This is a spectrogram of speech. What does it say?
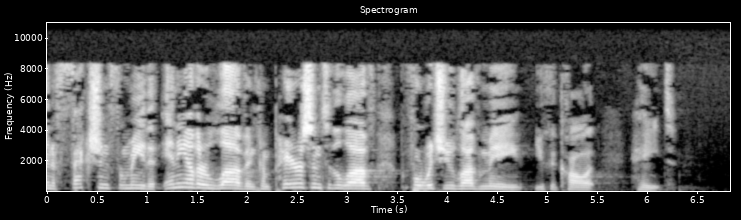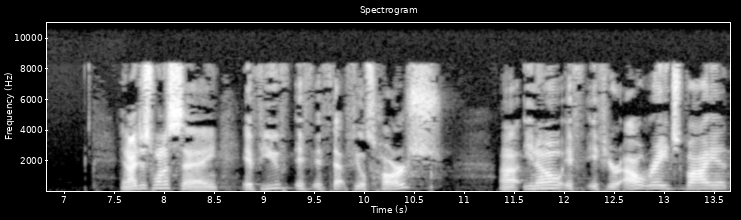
and affection for me that any other love in comparison to the love for which you love me, you could call it hate. And I just want to say, if you if, if that feels harsh, uh, you know, if, if you're outraged by it,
